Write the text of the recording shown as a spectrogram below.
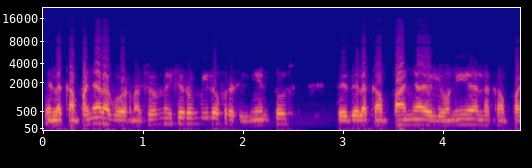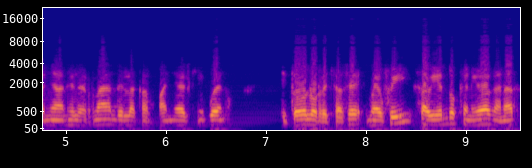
En la campaña de la gobernación me hicieron mil ofrecimientos, desde la campaña de Leonidas, la campaña de Ángel Hernández, la campaña del Bueno, y todo lo rechacé. Me fui sabiendo que no iba a ganar,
